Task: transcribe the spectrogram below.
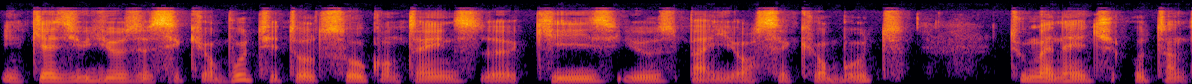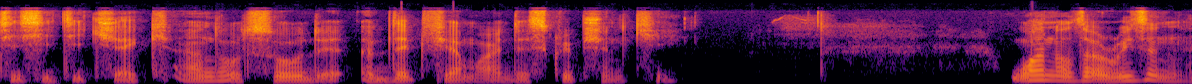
In case you use a secure boot, it also contains the keys used by your secure boot to manage authenticity check and also the update firmware description key. One other reason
